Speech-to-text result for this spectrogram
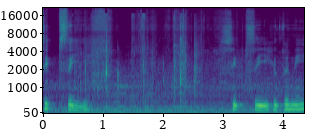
สิบสี่สิบสี่คือตัวนี้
